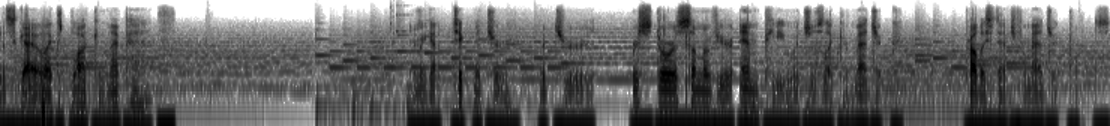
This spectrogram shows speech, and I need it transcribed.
This guy likes blocking my path. And we got Tincture, which restores some of your MP, which is like your magic. Probably stands for magic points.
